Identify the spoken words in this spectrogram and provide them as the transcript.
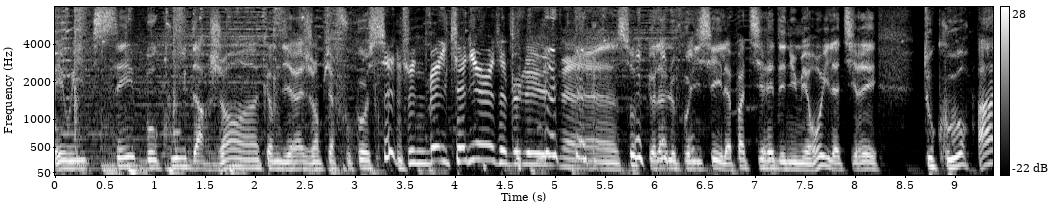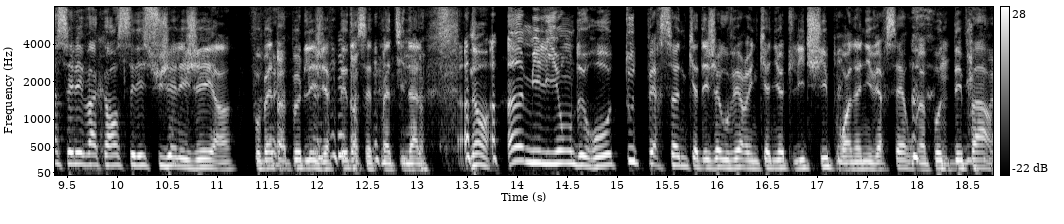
Et oui, c'est beaucoup d'argent, hein, comme dirait Jean-Pierre Foucault. C'est une belle cagnotte, Apolline. Euh, Sauf que là, le policier, il a pas tiré des numéros, il a tiré tout court. Ah, c'est les vacances, c'est des sujets légers. Hein. Faut mettre un peu de légèreté dans cette matinale. Non, un million d'euros. Toute personne qui a déjà ouvert une cagnotte litchi pour un anniversaire ou un pot de départ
